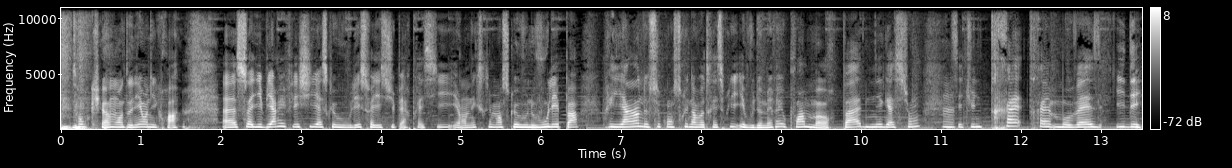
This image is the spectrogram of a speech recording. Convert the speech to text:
Donc, à un moment donné, on y croit. Euh, soyez bien réfléchis à ce que vous voulez, soyez super précis et en exprimant ce que vous ne voulez pas, rien ne se construit dans votre esprit et vous demeurez au point mort. Pas de négation, Mm. c'est une très très mauvaise idée.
